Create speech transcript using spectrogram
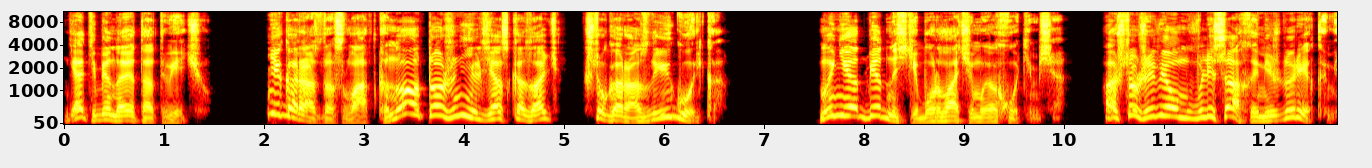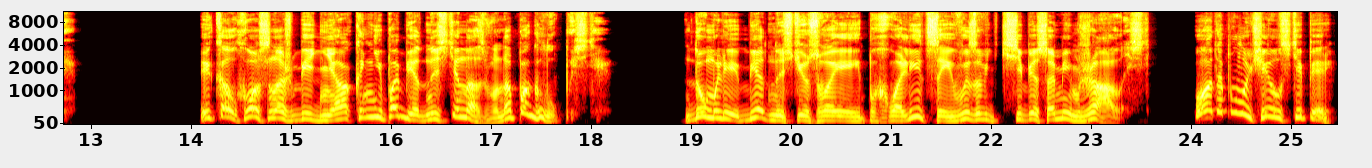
я тебе на это отвечу. Не гораздо сладко, но тоже нельзя сказать, что гораздо и горько. Мы не от бедности бурлачим и охотимся, а что живем в лесах и между реками. И колхоз наш бедняк не по бедности назван, а по глупости. Думали бедностью своей похвалиться и вызвать к себе самим жалость. Вот и получилось теперь.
